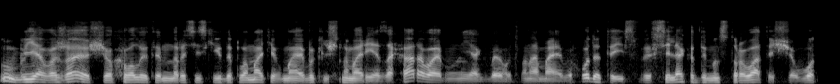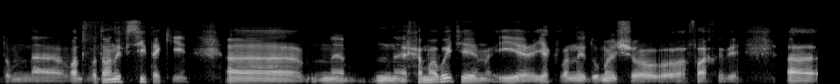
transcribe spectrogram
Ну я вважаю, що хвалити російських дипломатів має виключно Марія Захарова. Якби от вона має виходити і всіляко демонструвати, що от, е, вони всі такі е, м, м, хамовиті, і як вони думають, що е, фахові. Е,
